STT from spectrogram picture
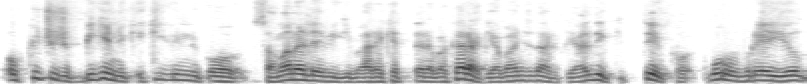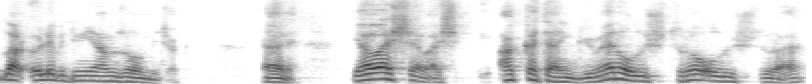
o küçücük bir günlük iki günlük o saman alevi gibi hareketlere bakarak yabancılar geldi gitti bu buraya yığıldılar öyle bir dünyamız olmayacak. Yani yavaş yavaş hakikaten güven oluştura oluştura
